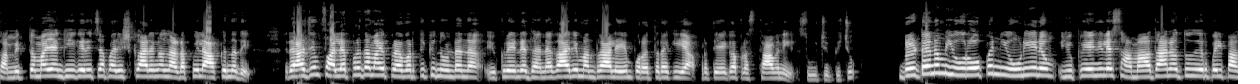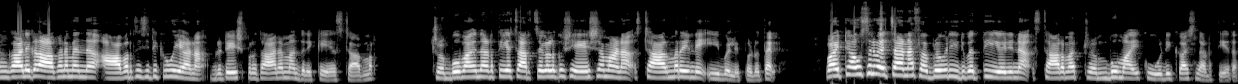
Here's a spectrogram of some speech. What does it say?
സംയുക്തമായി അംഗീകരിച്ച പരിഷ്കാരങ്ങൾ നടപ്പിലാക്കുന്നതിൽ രാജ്യം ഫലപ്രദമായി പ്രവർത്തിക്കുന്നുണ്ടെന്ന് യുക്രൈന്റെ ധനകാര്യ മന്ത്രാലയം പുറത്തിറക്കിയ പ്രത്യേക പ്രസ്താവനയിൽ സൂചിപ്പിച്ചു. ബ്രിട്ടനും യൂറോപ്യൻ യൂണിയനും യുക്രൈനിലെ സമാധാന ഒത്തുതീർപ്പിൽ പങ്കാളികളാകണമെന്ന് ആവർത്തിച്ചിരിക്കുകയാണ് ബ്രിട്ടീഷ് പ്രധാനമന്ത്രി കെ. എസ്. സ്റ്റാർമർ. ട്രംപുമായി നടത്തിയ ചർച്ചകൾക്ക് ശേഷമാണ് സ്റ്റാർമറിന്റെ ഈ വെളിപ്പെടുത്തൽ. വൈറ്റ് ഹൌസിൽ വെച്ചാണ് ഫെബ്രുവരി ഇരുപത്തിയേഴിന് സ്റ്റാർമർ ട്രംപുമായി കൂടിക്കാഴ്ച നടത്തിയത്.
